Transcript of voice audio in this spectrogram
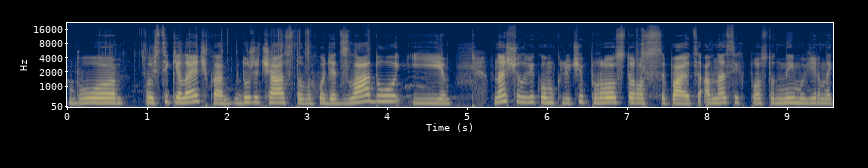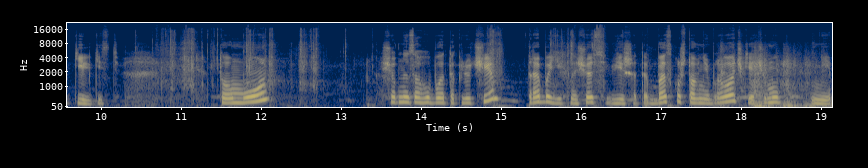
Бо ось ці кілечка дуже часто виходять з ладу, і в нас з чоловіком ключі просто розсипаються, а в нас їх просто неймовірна кількість. Тому, щоб не загубити ключі, треба їх на щось вішати. Безкоштовні брелочки, чому б ні?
